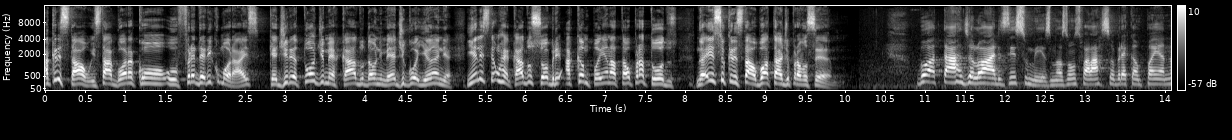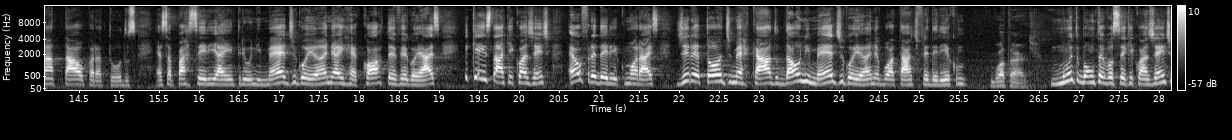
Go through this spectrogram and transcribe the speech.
A Cristal está agora com o Frederico Moraes, que é diretor de mercado da Unimed Goiânia, e eles têm um recado sobre a campanha Natal para Todos. Não é isso, Cristal? Boa tarde para você. Boa tarde, Loares. Isso mesmo. Nós vamos falar sobre a campanha Natal para Todos, essa parceria entre Unimed Goiânia e Record TV Goiás. E quem está aqui com a gente é o Frederico Moraes, diretor de mercado da Unimed Goiânia. Boa tarde, Frederico. Boa tarde. Muito bom ter você aqui com a gente.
